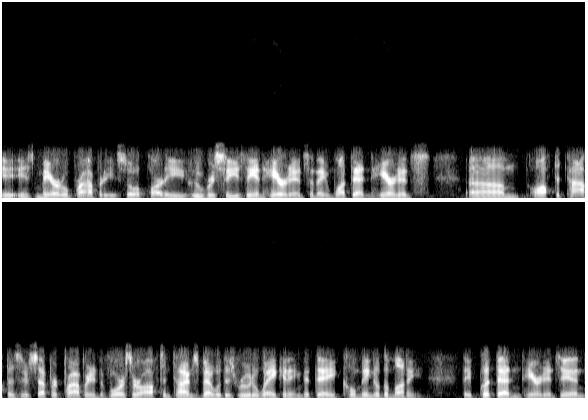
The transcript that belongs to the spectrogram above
is marital property. So a party who receives the inheritance and they want that inheritance um, off the top as their separate property in divorce are oftentimes met with this rude awakening that they commingle the money. They put that inheritance in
